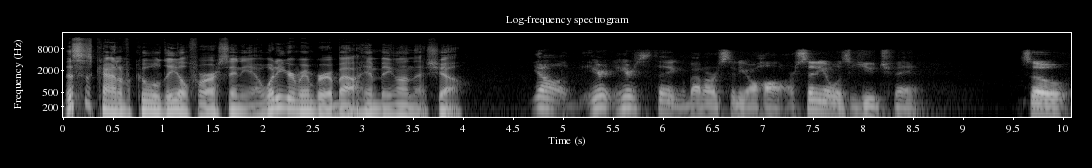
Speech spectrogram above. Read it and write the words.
This is kind of a cool deal for Arsenio. What do you remember about him being on that show? You know, here here's the thing about Arsenio Hall. Arsenio was a huge fan. So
